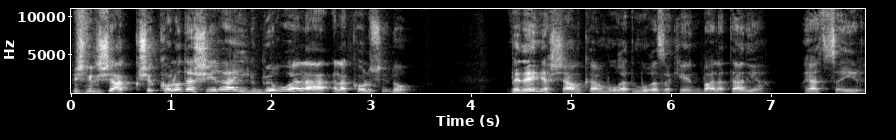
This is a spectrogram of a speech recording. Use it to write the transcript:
בשביל שקולות השירה יגברו על, ה, על הקול שלו. ביניהם ישב כאמור אדמו"ר הזקן, בעל התניא, היה צעיר,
